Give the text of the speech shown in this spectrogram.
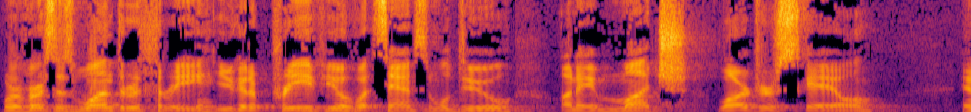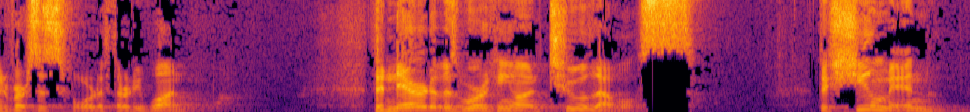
where verses 1 through 3, you get a preview of what Samson will do on a much larger scale in verses 4 to 31. The narrative is working on two levels the human,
